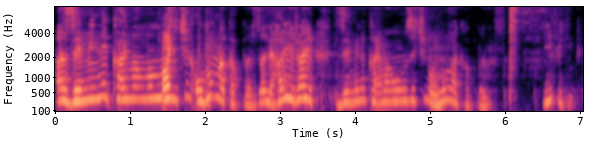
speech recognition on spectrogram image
Aa, zemini kaymamamız Ay. için odunla kaplarız Ali. Hayır hayır. Zemini kaymamamız için Tamam. odunla kaplarız. İyi fikir.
